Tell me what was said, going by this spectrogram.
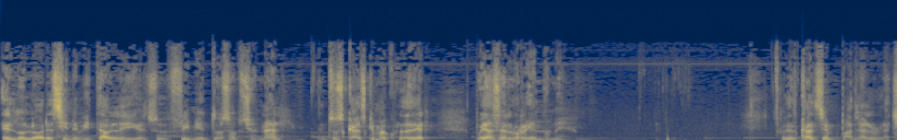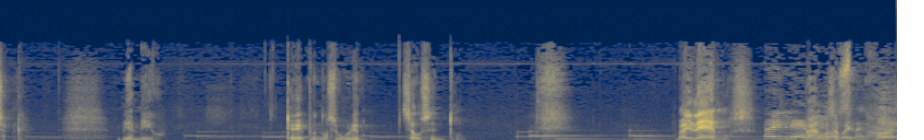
el dolor es inevitable y el sufrimiento es opcional. Entonces cada vez que me acuerdo de él, voy a hacerlo riéndome. Descanse en paz, Lalo La Changa, mi amigo. Que pues no se murió, se ausentó. Bailemos. Bailemos Vamos a bailar. mejor.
